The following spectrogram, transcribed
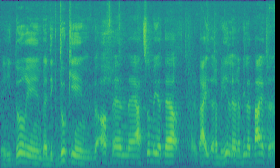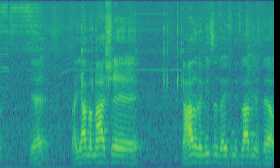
בהידורים, בדקדוקים, באופן עצום ביותר. רבי הלל פריצ'ר היה ממש מהדר במצווה באופן נפלא ביותר.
